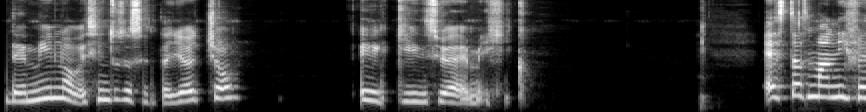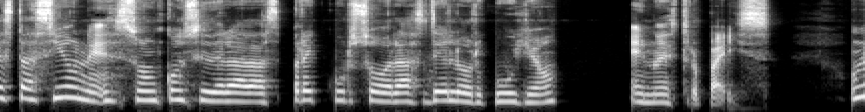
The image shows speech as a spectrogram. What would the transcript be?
de 1968 aquí en Ciudad de México. Estas manifestaciones son consideradas precursoras del orgullo en nuestro país. Un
